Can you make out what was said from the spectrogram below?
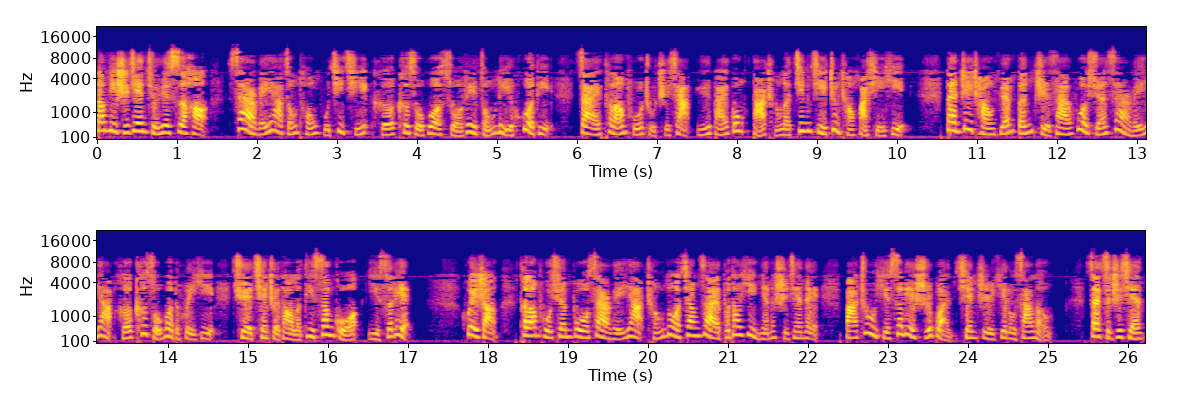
当地时间九月四号，塞尔维亚总统武契奇和科索沃所谓总理霍蒂在特朗普主持下与白宫达成了经济正常化协议。但这场原本只在斡旋塞尔维亚和科索沃的会议，却牵扯到了第三国以色列。会上，特朗普宣布，塞尔维亚承诺将在不到一年的时间内把驻以色列使馆迁至耶路撒冷。在此之前，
